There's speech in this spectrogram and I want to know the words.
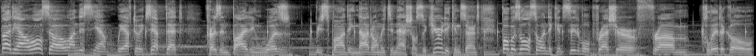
But, you know, also on this, you know, we have to accept that President Biden was responding not only to national security concerns, but was also under considerable pressure from political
